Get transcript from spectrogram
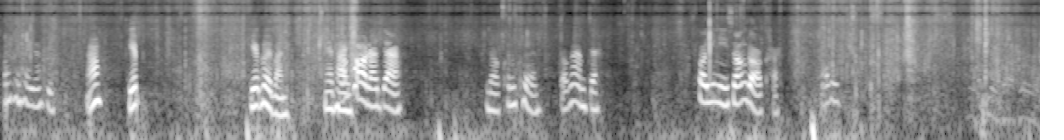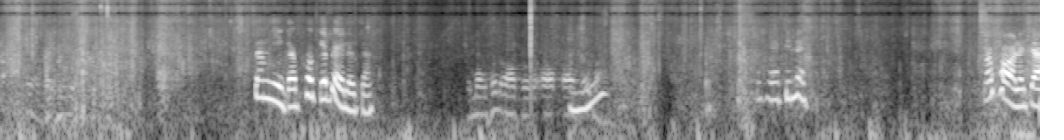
เอาให้ให้กันสิเอาเก็บ เก็บเลยบันแม่ไทต้อยงพอแล้วจ้ะดอกค่อนแขน ดอกงามจ้ะพออยู่นี่สองดอกค่ะเอาดิซ้ำนี่กับพวกเก็บได้แล้วจ้ะอืมแม่ปิดเลยมาพอเลยจ้ะ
